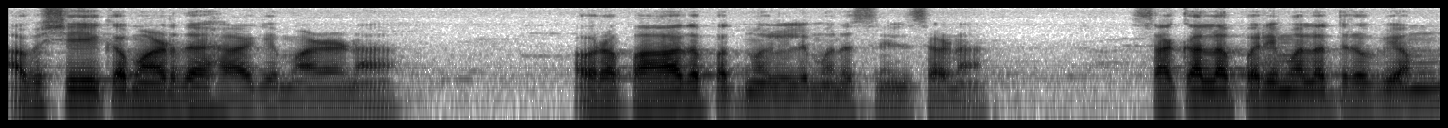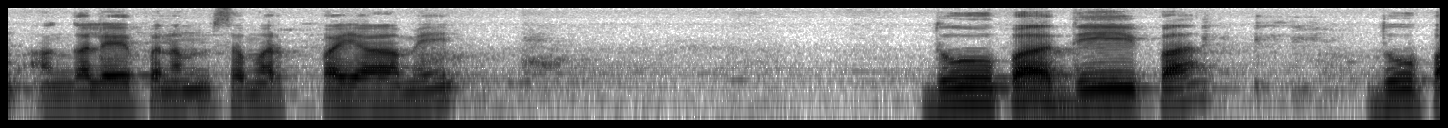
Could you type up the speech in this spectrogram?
ಅಭಿಷೇಕ ಮಾಡಿದ ಹಾಗೆ ಮಾಡೋಣ. ಅವರ ಪಾದ ಪದ್ಮಗಳಲ್ಲಿ ಮನಸ್ಸು ನಿಲ್ಲಿಸೋಣ. ಸಕಲ ಪರಿಮಳ ದ್ರವ್ಯಂ ಅಂಗಲೇಪನಂ ಸಮರ್ಪಯಾಮಿ. ಧೂಪ, ದೀಪ, ಧೂಪ.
